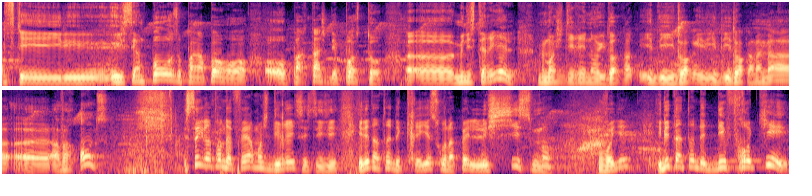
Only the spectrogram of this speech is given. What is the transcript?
parce qu'il il s'impose par rapport au, partage des postes euh, ministériels. Mais moi je dirais non, il doit, il, doit, il, doit quand même euh, euh, avoir honte. Ce qu'il est en train de faire, moi je dirais, c'est- il est en train de créer ce qu'on appelle le schisme. Vous voyez? Il est en train de défroquer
